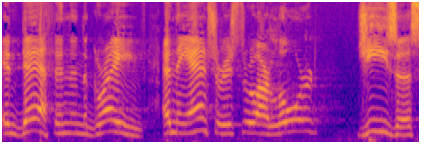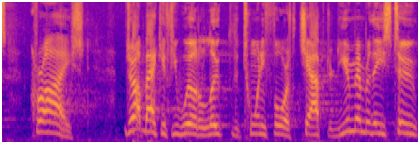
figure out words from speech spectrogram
in death and in the grave? And the answer is through our Lord Jesus Christ. Drop back, if you will, to Luke, the 24th chapter. Do you remember these two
